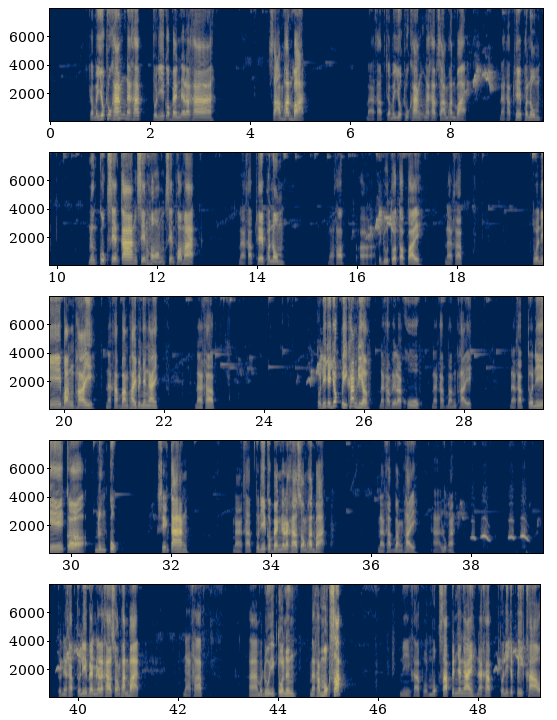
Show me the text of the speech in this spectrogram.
จะไม่ยกทุกครั้งนะครับ ตัวนี้ก็แบ่งในราคา 3,000 บาทนะครับ จะไม่ยกทุกครั้งนะครับ3,000 บาทนะครับ เทพพนมหนึ่งกุกเสียงกลางเสียงหองเสียงพ่อมากนะครับ เทพพนมนะครับไปดูตัวต่อไปนะครับ ตัวนี้บังไพนะครับบังไพเป็นยังไงนะครับ ตัวนี้จะยกปีกข้างเดียวนะครับ เวลาคูนะครับบังไพนะครับ ตัวนี้ก็หนึ่งกุกเสียงกลางนะครับ ตัวนี้ก็แบ่งในราคา 2,000 บาทนะครับบังไพอ่าลูกอะตัวนี้ครับตัวนี้แบ่งในราคา 2,000 บาทนะครับอ่ามาดูอีกตัวหนึ่งนะครับหมกซับนี่ครับผมหมกซับเป็นยังไงนะครับ ตัวนี้จะปีกขาว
